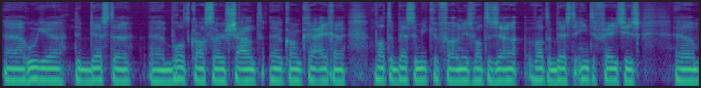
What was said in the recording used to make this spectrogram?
Uh, hoe je de beste broadcaster sound kan krijgen. Wat de beste microfoon is. Wat de, wat de beste interface is. Um,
